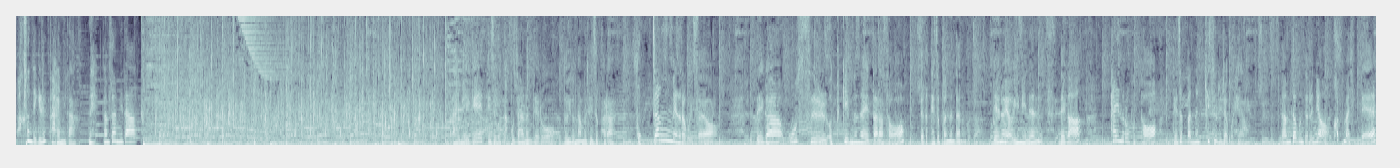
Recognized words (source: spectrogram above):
확산되기를 바랍니다. 네, 감사합니다. 남에게 대접을 받고자 하는 대로 너희도 남을 대접하라. 복장매너라고 있어요. 내가 옷을 어떻게 입느냐에 따라서 내가 대접받는다는 거죠. 매너의 의미는 내가 타인으로부터 대접받는 기술이라고 해요. 남자분들은요, 커피 마실 때,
